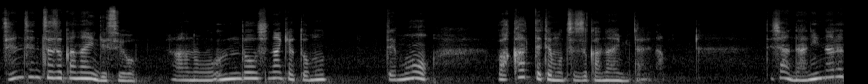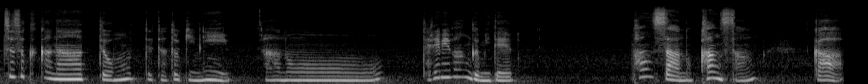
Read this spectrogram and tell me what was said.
全然続かないんですよ。あの運動しなきゃと思っても分かってても続かないみたいな。でじゃあ何なら続くかなって思ってた時にあのー、テレビ番組でパンサーのカンさんが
